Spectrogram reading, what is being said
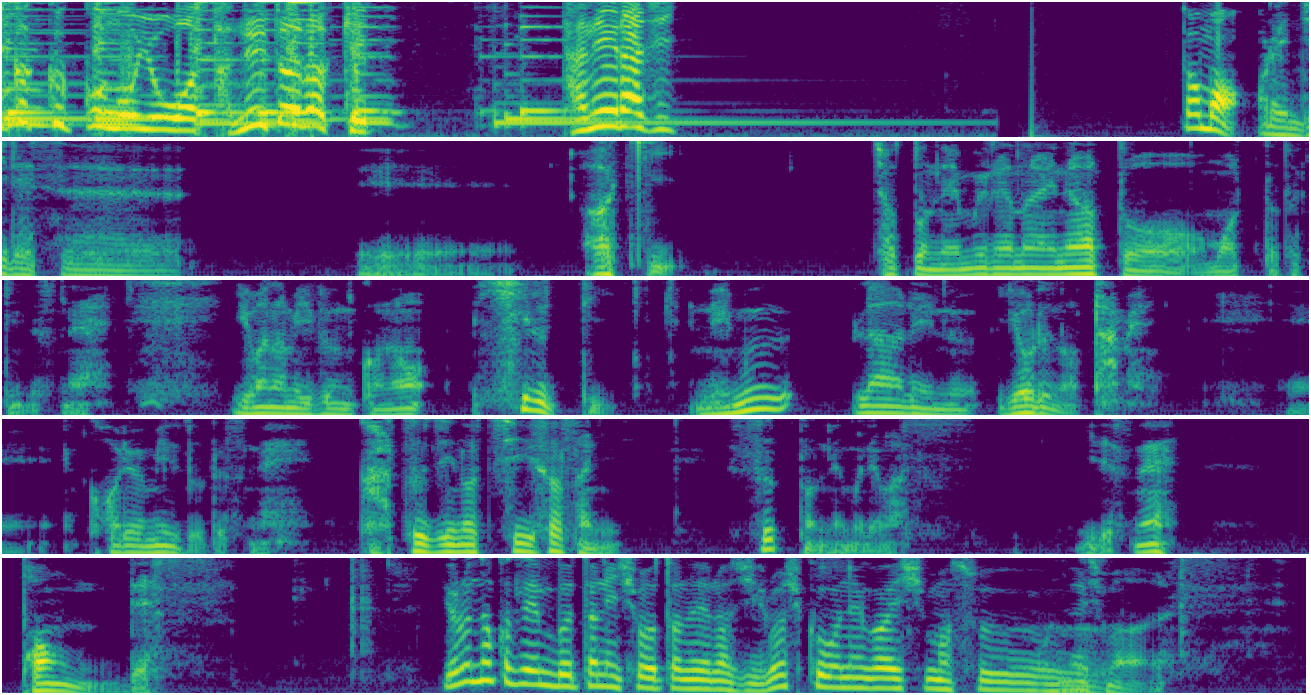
とかくこの世は種だらけ。種ラジ。どうも、オレンジです。えー、秋、ちょっと眠れないなと思った時にですね、岩波文庫のヒルティ、眠られぬ夜のために、えー、これを見るとですね、活字の小ささにスッと眠れます。いいですね。ポンです。世の中全部歌に翔太ねラジよろしくお願いします。お願いします。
